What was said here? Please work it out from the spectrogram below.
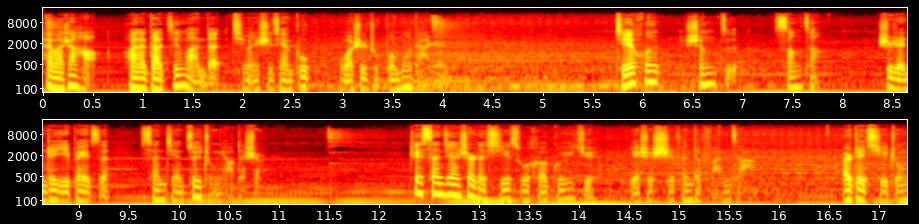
嗨，晚上好，欢迎来到今晚的奇闻事件部，我是主播莫大人。结婚、生子、丧葬，是人这一辈子三件最重要的事儿。这三件事的习俗和规矩也是十分的繁杂，而这其中，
